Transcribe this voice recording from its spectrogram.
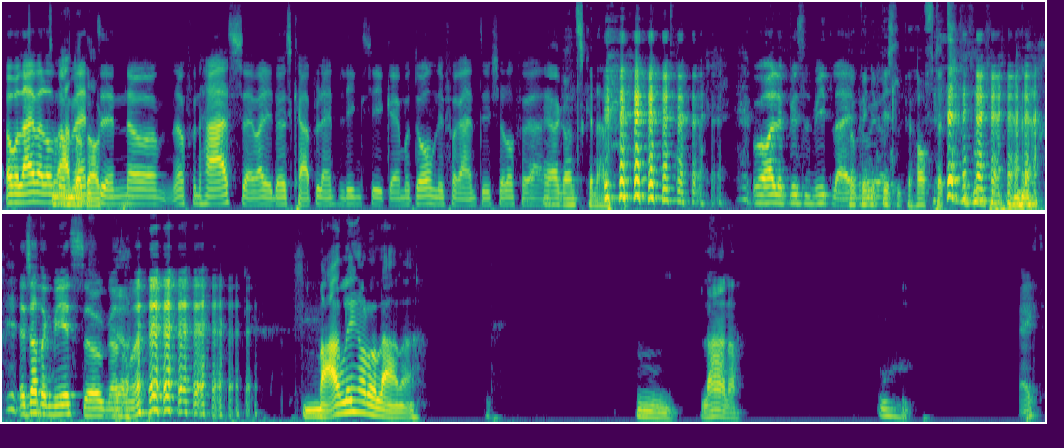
Aber leider er im Moment noch, noch von Haas, weil ich da das Kapelland liegen sehe, äh, Motorenlieferant ist, oder Ferrari? Ja, ganz genau. Wo alle ein bisschen Mitleid Da bin ich ein bisschen behaftet. Das hat er mir jetzt sagen, oder? Marling oder Lana? Hm. Lana. Echt?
